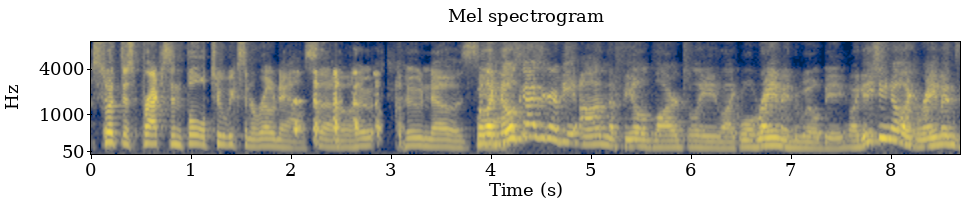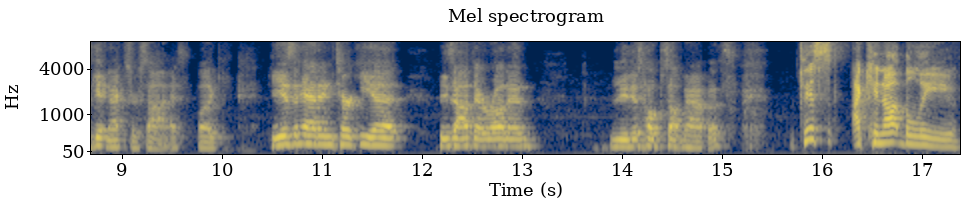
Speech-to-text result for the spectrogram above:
Swift is practicing full two weeks in a row now, so who who knows? But like those guys are going to be on the field largely. Like, well, Raymond will be. Like, at least you know, like Raymond's getting exercise. Like, he hasn't had any turkey yet. He's out there running. You just hope something happens. This I cannot believe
